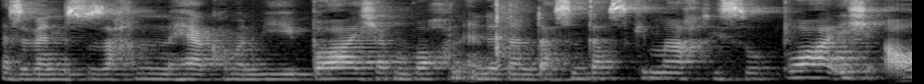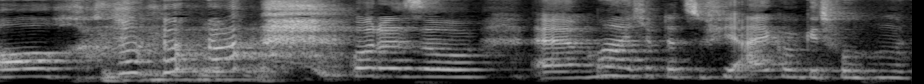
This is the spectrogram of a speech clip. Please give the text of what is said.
Also wenn so Sachen herkommen wie, boah, ich habe am Wochenende dann das und das gemacht, ich so, boah, ich auch. Oder so, ähm, ich habe da zu viel Alkohol getrunken.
